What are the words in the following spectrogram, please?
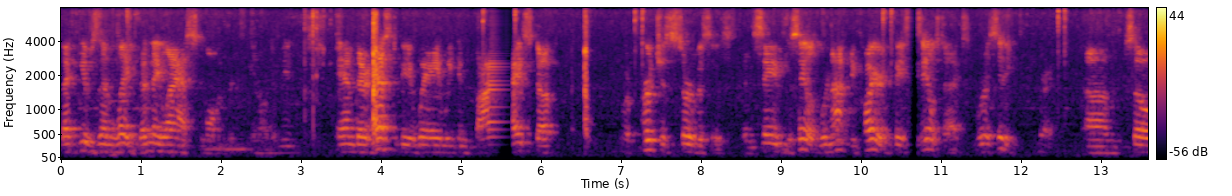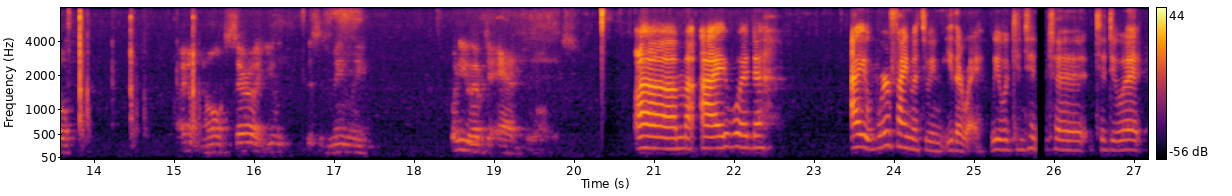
that gives them legs, then they last longer, you know what I mean? And there has to be a way we can buy stuff or purchase services and save the sales. We're not required to pay sales tax, we're a city. Right. Um, so, I don't know, Sarah, you, this is mainly, what do you have to add to all this? Um, I would, I, we're fine with doing either way. We would continue to, to do it.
